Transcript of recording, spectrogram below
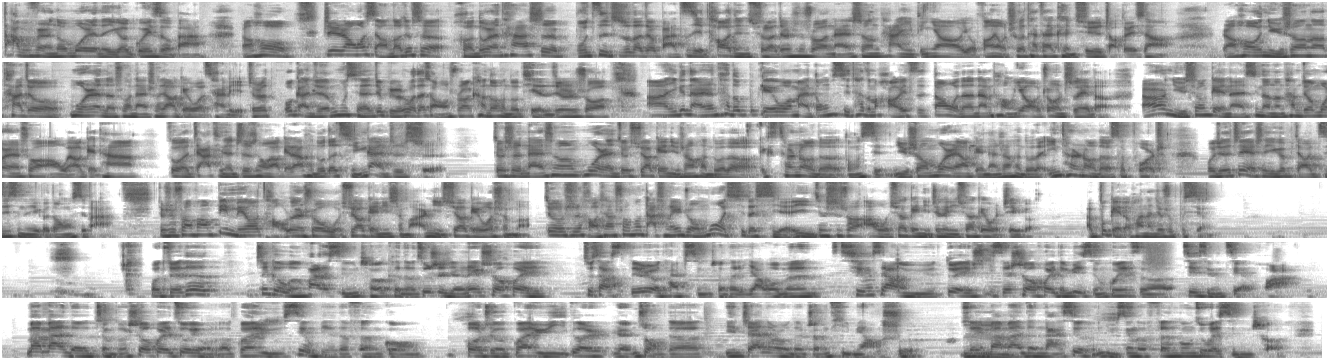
大部分人都默认的一个规则吧。然后这让我想到，就是很多人他是不自知的就把自己套进去了，就是说男生他一定要有房有车，他才肯去找对象。然后女生呢，她就默认的说男生要给我彩礼，就是我感觉目前就比如说我在小红书上看到很多帖子，就是说啊，一个男人他都不给我买东西，他怎么好意思当我的男朋友这种之类的。然后女生给男性的呢，他们就默认说啊，我要给他做家庭的支撑，我要给他很多的情感支持。就是男生默认就需要给女生很多的 external 的东西，女生默认要给男生很多的 internal 的 support。我觉得这也是一个比较畸形的一个东西吧，就是双方并没有讨论说我需要给你什么，而你需要给我什么，就是好像双方达成了一种默契的协议，就是说啊，我需要给你这个，你需要给我这个，而不给的话那就是不行。我觉得这个文化的形成，可能就是人类社会就像 stereotype 形成的一样，我们倾向于对一些社会的运行规则进行简化，慢慢的整个社会就有了关于性别的分工，或者关于一个人种的 in general 的整体描述，所以慢慢的男性和女性的分工就会形成。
